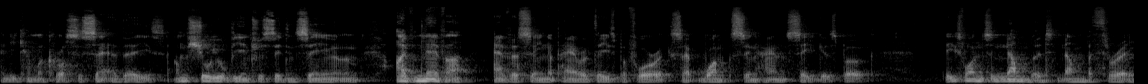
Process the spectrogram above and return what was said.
and you come across a set of these. I'm sure you'll be interested in seeing them. I've never ever seen a pair of these before except once in Hans Seeger's book. These ones are numbered number three.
